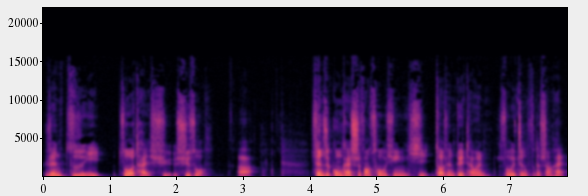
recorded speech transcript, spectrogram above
仍恣意作态虚虚索啊，甚至公开释放错误信息，造成对台湾所谓政府的伤害。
